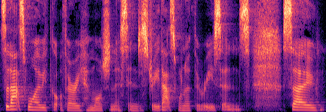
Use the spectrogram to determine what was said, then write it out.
So that's why we've got a very homogenous industry. That's one of the reasons. So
